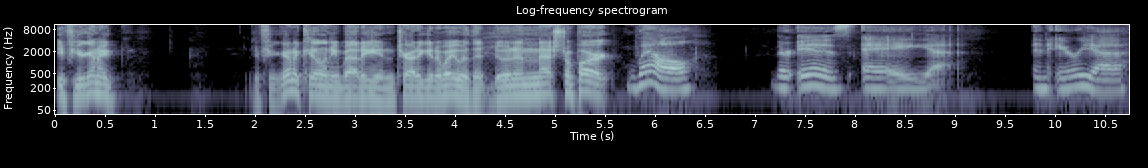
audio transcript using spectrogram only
if you're gonna if you're gonna kill anybody and try to get away with it, do it in a national park. Well, there is a an area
